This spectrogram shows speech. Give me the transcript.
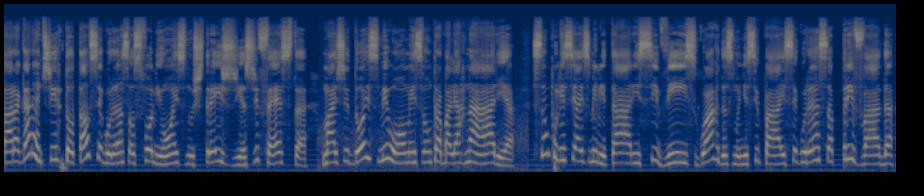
Para garantir total segurança aos foliões nos três dias de festa, mais de 2 mil homens vão trabalhar na área. São policiais militares, civis, guardas municipais, segurança privada,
